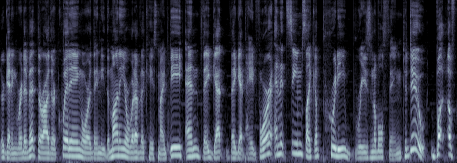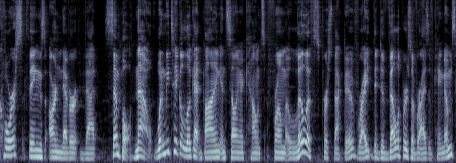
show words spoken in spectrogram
they're getting rid of it. They're either quitting or they need the money or whatever the case might be and they get they get paid for it and it seems like a pretty reasonable thing to do. But of course things are never that simple. Now when we take a look at buying and selling accounts from Lilith's perspective right the developers of rise of kingdoms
